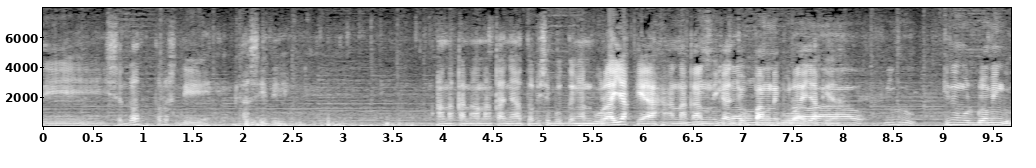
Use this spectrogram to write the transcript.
disedot terus dikasih di anakan-anakannya atau disebut dengan burayak ya anakan Ini ikan cupang nih burayak ya Minggu. ini umur dua minggu.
